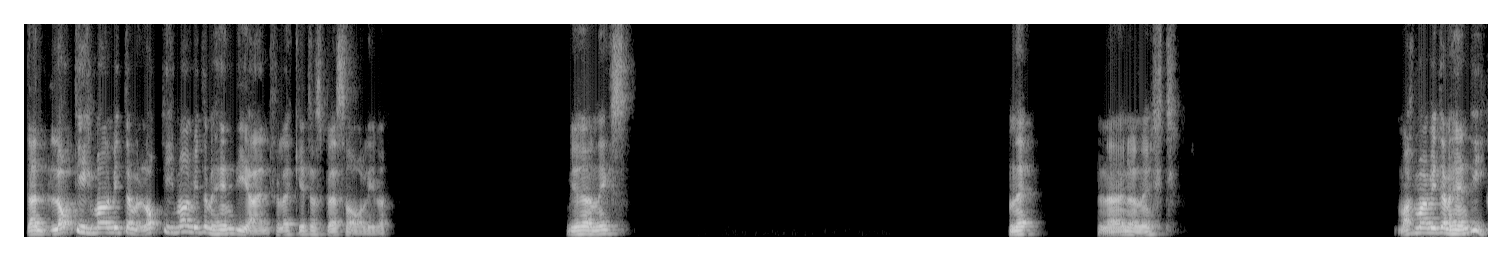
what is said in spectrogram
Dann log dich mal mit dem, log dich mal mit dem Handy ein. Vielleicht geht das besser, Oliver. Wir hören nichts. Ne, leider nicht. Mach mal mit dem Handy.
